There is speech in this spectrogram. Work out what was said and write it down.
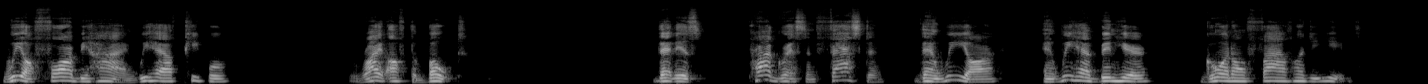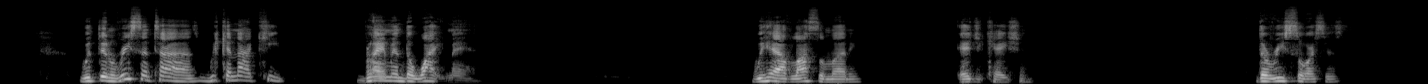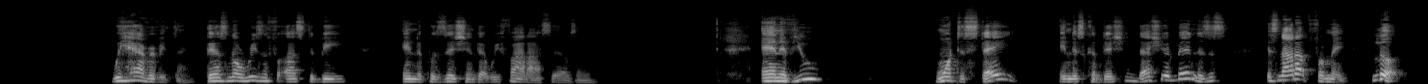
we are far behind. We have people right off the boat that is progressing faster than we are, and we have been here going on 500 years. Within recent times, we cannot keep blaming the white man. We have lots of money, education, the resources. We have everything. There's no reason for us to be in the position that we find ourselves in. And if you want to stay in this condition, that's your business. It's, it's not up for me. Look,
